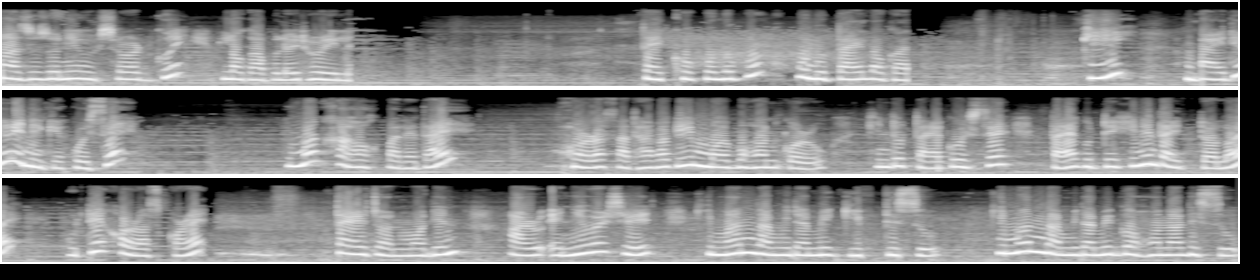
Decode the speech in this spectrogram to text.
মাজুজনীৰ ওচৰত গৈ লগাবলৈ ধৰিলে। তাইক সকলোবোৰ ওলোটাই লগাই কি? বাইদেউ এনেকে কৈছে? ইমান সাহস পালে তাই? খৰচ আধা ভাগি মই বহন কৰোঁ কিন্তু তাই কৈছে তাই গোটেইখিনি দায়িত্ব লয় গোটেই খৰচ কৰে। তাইৰ জন্মদিন আৰু এনিভাৰ্চেৰীত কিমান দামী দামী গিফ্ট দিছোঁ কিমান দামী দামী গহনা দিছোঁ।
